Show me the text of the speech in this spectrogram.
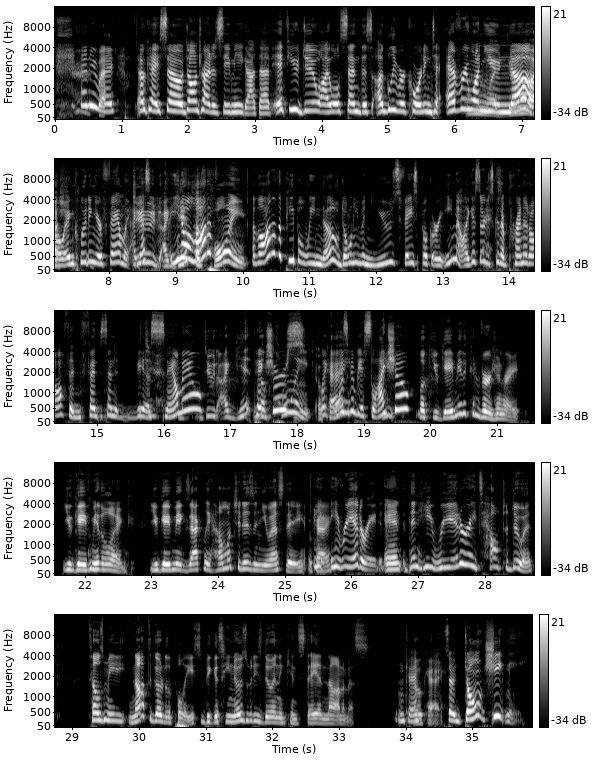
Anyway, okay, so don't try to see me. You got that. If you do, I will send this ugly recording to everyone Oh you know, including your family. I Dude, guess I you get know a the lot of point. A lot of the people we know don't even use Facebook or email. I guess they're just going to print it off and send it via snail mail. Dude, I get Pictures. the point. Okay. Like, what's it going to be a You- slideshow? look, you gave me the conversion rate. You gave me the link. You gave me exactly how much it is in USD. Okay. He, he reiterated. it. and then he reiterates how to do it. Tells me not to go to the police because he knows what he's doing and can stay anonymous. Okay. Okay. So don't cheat me.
